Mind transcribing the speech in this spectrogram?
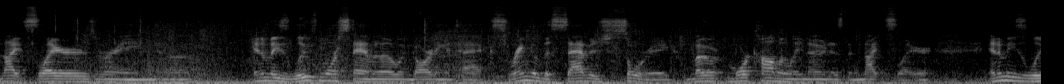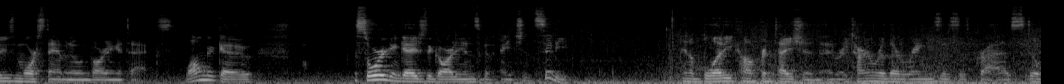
Knight Slayer's Ring. Uh, enemies lose more stamina when guarding attacks. Ring of the Savage Tsorig, more, more commonly known as the Knight Slayer. Enemies lose more stamina when guarding attacks. Long ago, Tsorig engaged the guardians of an ancient city in a bloody confrontation and return with their rings as his prize, still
